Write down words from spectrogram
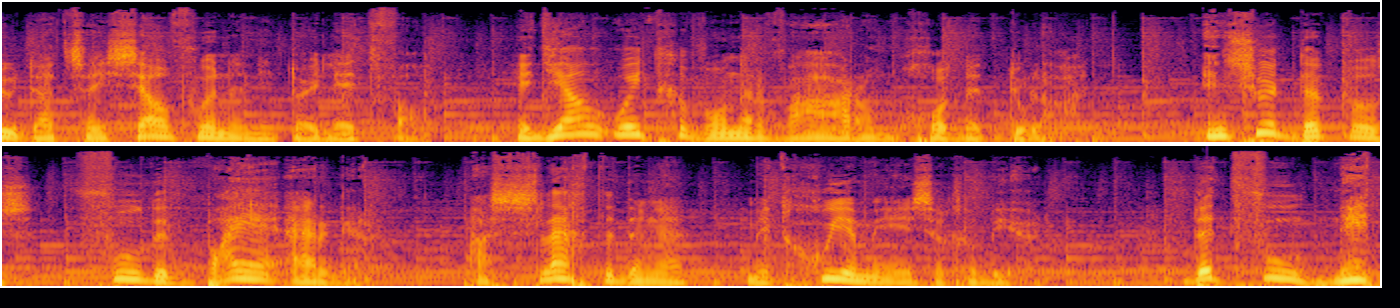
toe dat sy selfoon in die toilet val. Het jy al ooit gewonder waarom God dit toelaat? En so dikwels voel dit baie erger as slegte dinge met goeie mense gebeur. Dit voel net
